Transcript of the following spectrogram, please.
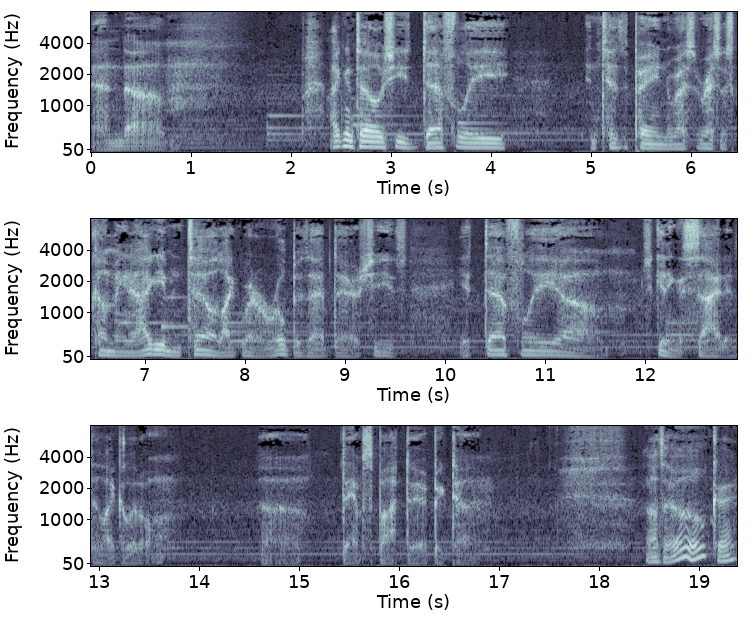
And um, I can tell she's definitely anticipating the rest. The rest is coming, and I can even tell like where the rope is at. There, she's it's definitely um, she's getting excited, like a little uh, damn spot there, big time. I'll say, oh, okay.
